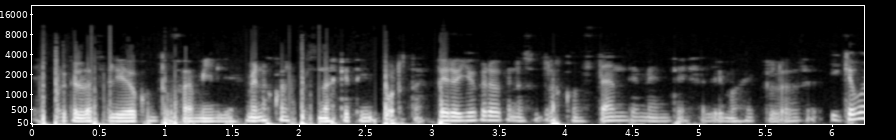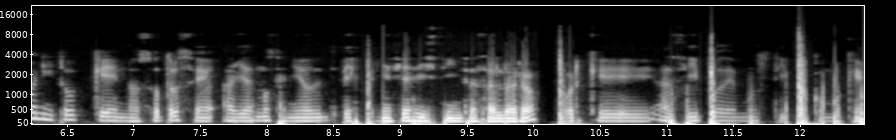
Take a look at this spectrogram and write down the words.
es porque lo has salido con tu familia, menos con las personas que te importan. Pero yo creo que nosotros constantemente salimos del closet. Y qué bonito que nosotros hayamos tenido experiencias distintas al oro, porque así podemos tipo como que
